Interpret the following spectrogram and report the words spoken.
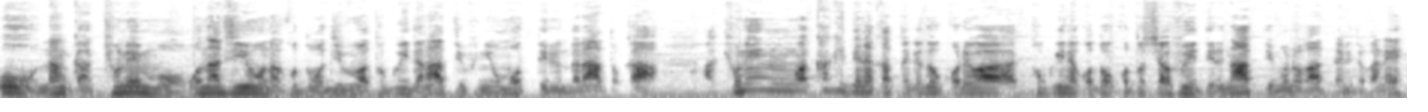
おなんか去年も同じようなことを自分は得意だなっていうふうに思ってるんだなとか、あ、去年はかけてなかったけど、これは得意なことを今年は増えてるなっていうものがあったりとかね。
